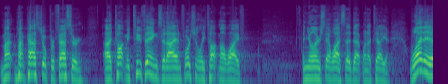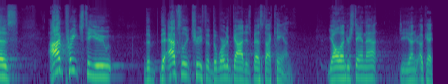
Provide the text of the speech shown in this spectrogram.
my, my pastoral professor uh, taught me two things that I unfortunately taught my wife. And you'll understand why I said that when I tell you. One is, I preach to you the, the absolute truth of the Word of God as best I can. Y'all understand that? Do you under, okay.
